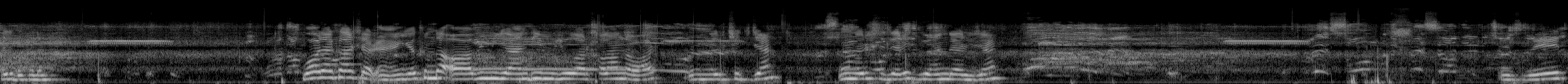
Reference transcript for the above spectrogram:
Hadi bakalım. Bu arada arkadaşlar e, yakında abimi yendiğim videolar falan da var. Onları çekeceğim. Onları sizlere göndereceğim. Ve son 45 saniyenin içerisinde. Evet.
